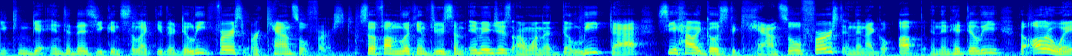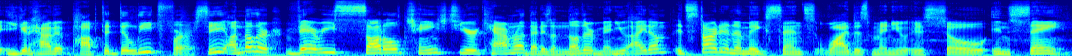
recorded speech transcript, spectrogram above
you can get into this. You can select either delete first or cancel first. So if I'm looking through some images, I want to delete that. See how it goes to cancel first and then I go up and then hit delete the other way, you could have it pop to delete first. See, another very subtle change to your camera. That is another menu item. It's starting to make sense why this menu is so insane.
